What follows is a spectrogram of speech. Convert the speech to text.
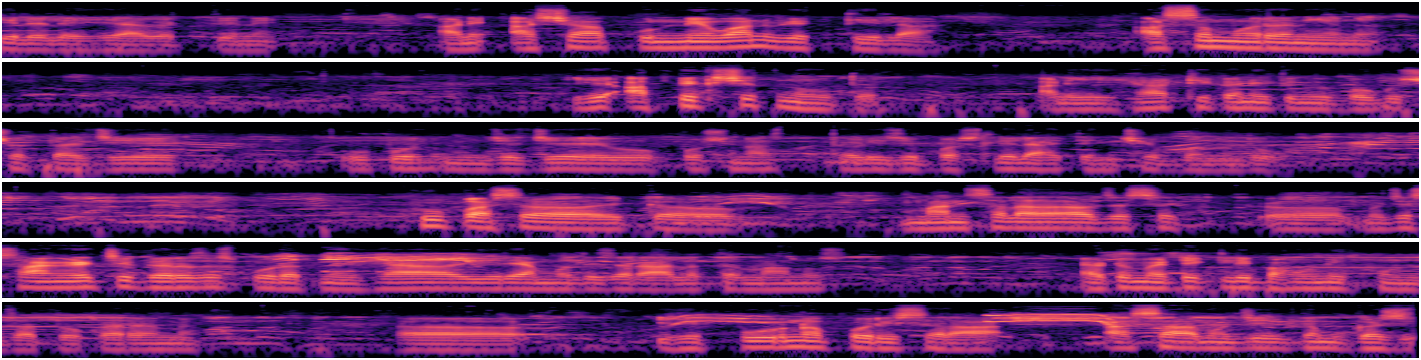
केलेले आहे या व्यक्तीने. आणि अशा पुण्यवान व्यक्तीला असं मरण येणं हे अपेक्षित नव्हतं. आणि ह्या ठिकाणी तुम्ही बघू शकता जे उप म्हणजे जे उपोषणास्थळी जे बसलेले आहेत त्यांचे बंधू. खूप असं एक माणसाला जसं म्हणजे सांगायची गरजच पडत नाही. ह्या एरियामध्ये जर आलं तर माणूस ॲटोमॅटिकली भावनिक होऊन जातो. कारण हे पूर्ण परिसर असा म्हणजे एकदम गज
